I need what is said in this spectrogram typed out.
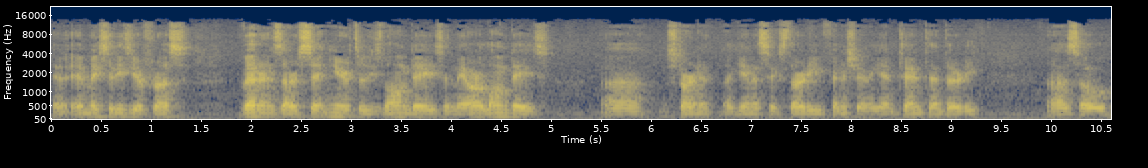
it, it, makes it easier for us veterans that are sitting here through these long days, and they are long days. Uh, starting it again at 6:30, finishing again 10, 10:30. Uh, so,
